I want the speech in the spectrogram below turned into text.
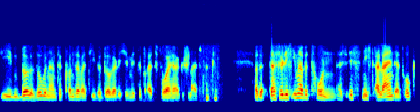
die Bürger, sogenannte konservative bürgerliche Mitte bereits vorher geschleift hatte. Also das will ich immer betonen. Es ist nicht allein der Druck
